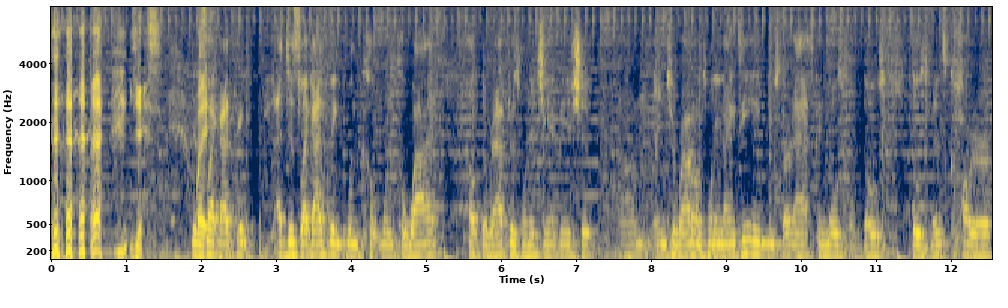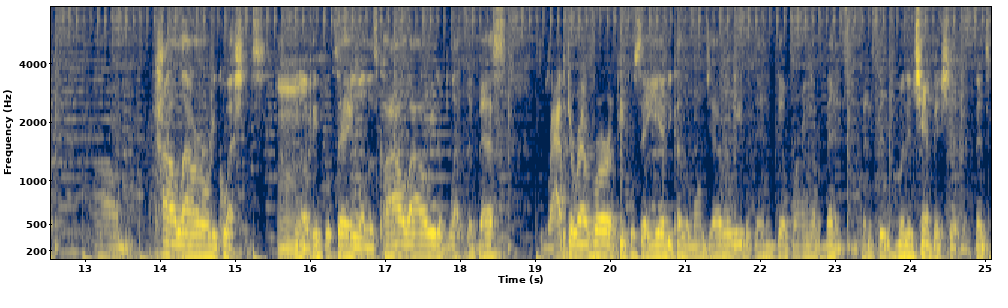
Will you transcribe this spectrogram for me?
yes. Just But- like I think, I just like I think when Ka- when Kawhi helped the Raptors win a championship um, in Toronto in 2019, you start asking those those those Vince Carter, um, Kyle Lowry questions. You know, people say, "Well, is Kyle Lowry the the best Raptor ever?" And people say, "Yeah, because of longevity." But then they'll bring up Vince. And Vince didn't win a championship, and Vince.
